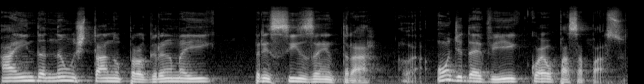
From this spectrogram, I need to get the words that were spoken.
ainda não está no programa e precisa entrar, onde deve ir? Qual é o passo a passo?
